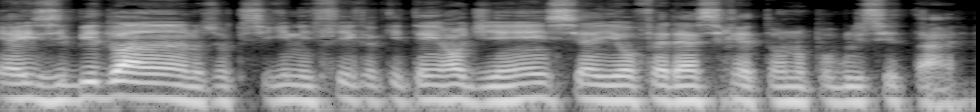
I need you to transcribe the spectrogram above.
é exibido há anos, o que significa que tem audiência e oferece retorno publicitário.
